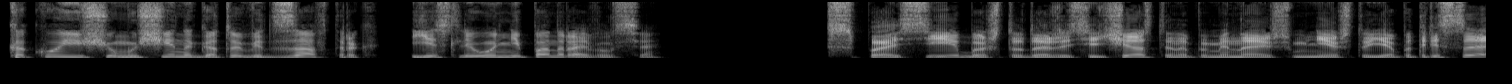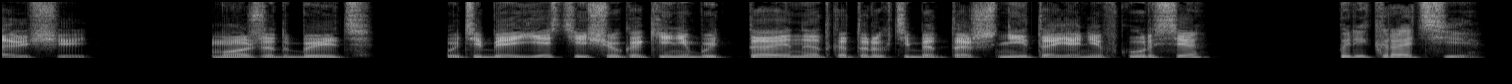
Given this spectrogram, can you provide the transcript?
Какой еще мужчина готовит завтрак, если он не понравился? Спасибо, что даже сейчас ты напоминаешь мне, что я потрясающий. Может быть, у тебя есть еще какие-нибудь тайны, от которых тебя тошнит, а я не в курсе? Прекрати.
